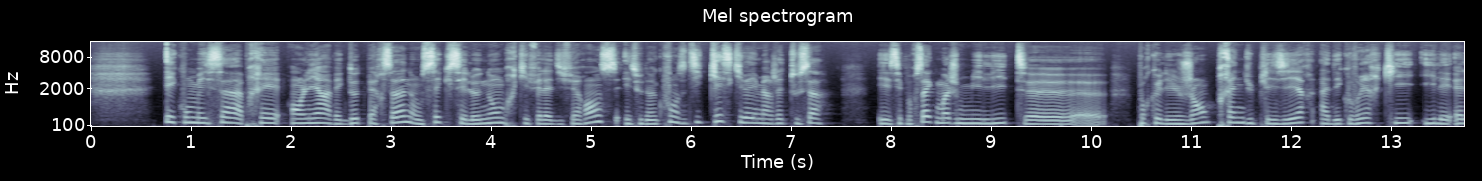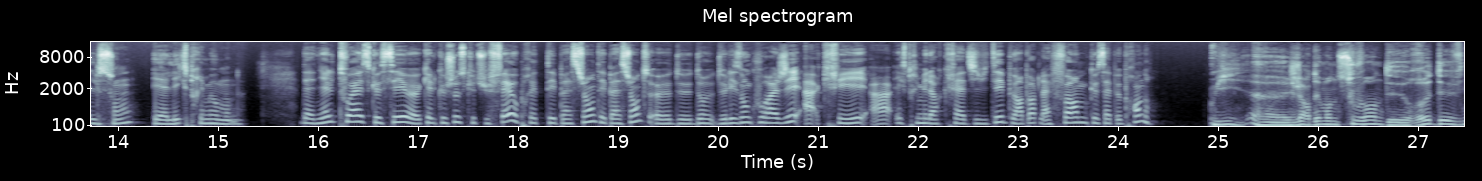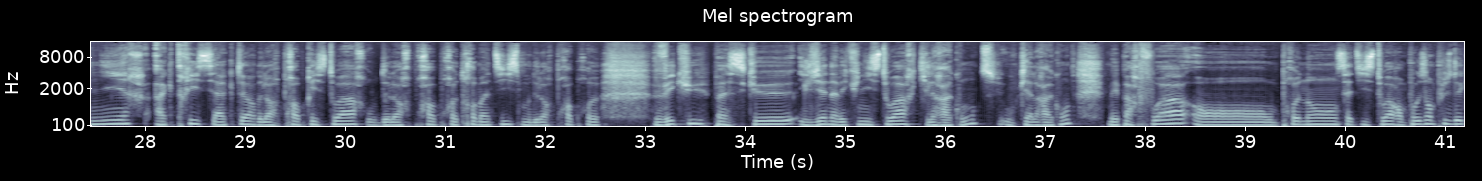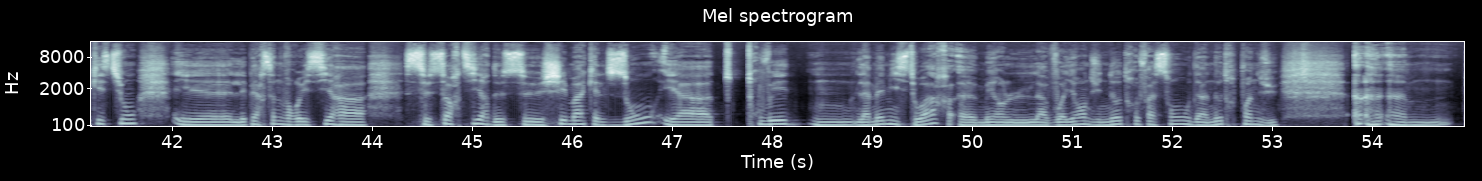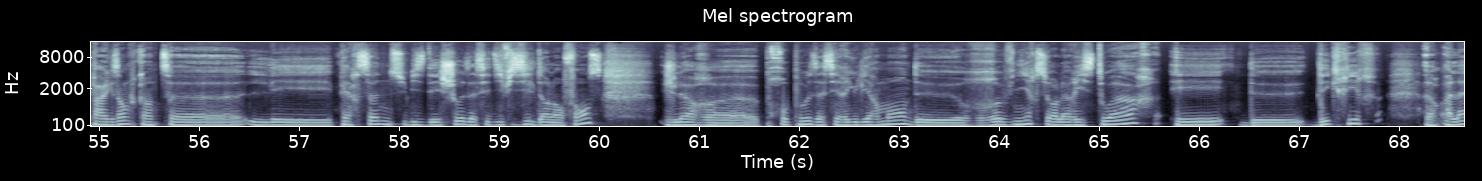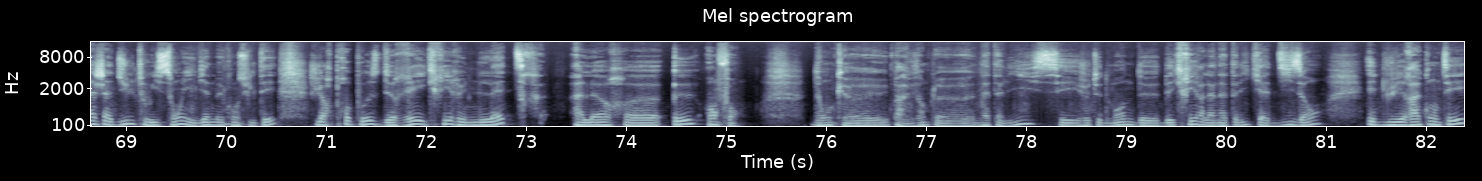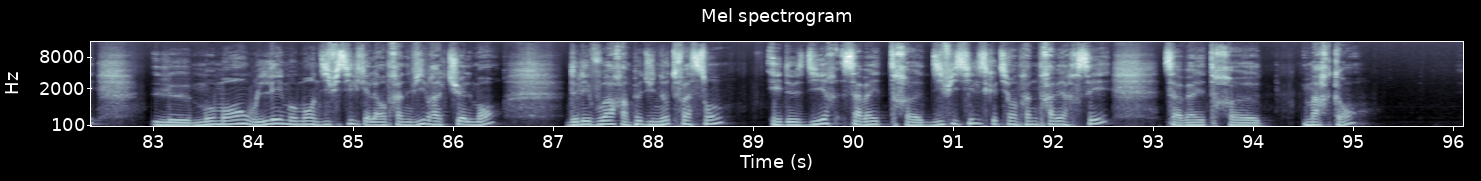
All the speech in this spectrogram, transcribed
et qu'on met ça après en lien avec d'autres personnes, on sait que c'est le nombre qui fait la différence. Et tout d'un coup, on se dit, qu'est-ce qui va émerger de tout ça? Et c'est pour ça que moi, je milite euh, pour que les gens prennent du plaisir à découvrir qui ils et elles sont et à l'exprimer au monde. Daniel, toi, est-ce que c'est euh, quelque chose que tu fais auprès de tes patients, tes patientes, euh, de, les encourager à créer, à exprimer leur créativité, peu importe la forme que ça peut prendre? Oui, euh, je leur demande souvent de redevenir actrices et acteurs de leur propre histoire ou de leur propre traumatisme ou de leur propre vécu parce que ils viennent avec une histoire qu'ils racontent ou qu'elles racontent, mais parfois en prenant cette histoire, en posant plus de questions, et euh, les personnes vont réussir à se sortir de ce schéma qu'elles ont et à trouver mm, la même histoire, euh, mais en la voyant d'une autre façon ou d'un autre point de vue. Euh, Par exemple, quand euh, les personnes subissent des choses assez difficiles dans l'enfance, je leur propose assez régulièrement de revenir sur leur histoire et de d'écrire. Alors à l'âge adulte où ils sont, ils viennent me consulter, je leur propose de réécrire une lettre à leur eux enfant. Donc, euh, par exemple, euh, Nathalie, c'est, je te demande de d'écrire à la Nathalie qui a 10 ans et de lui raconter le moment ou les moments difficiles qu'elle est en train de vivre actuellement, de les voir un peu d'une autre façon et de se dire, ça va être euh, difficile ce que tu es en train de traverser, ça va être euh, marquant,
